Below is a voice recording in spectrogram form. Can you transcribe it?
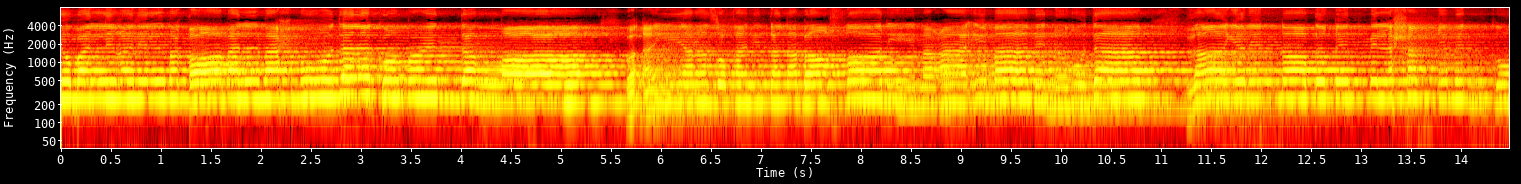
يبلغني المقام المحمود لكم عند الله وأن يرزقني طلب أخطاري مع إمام بالحق منكم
